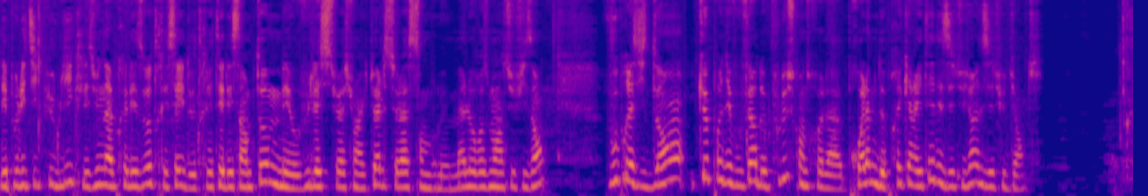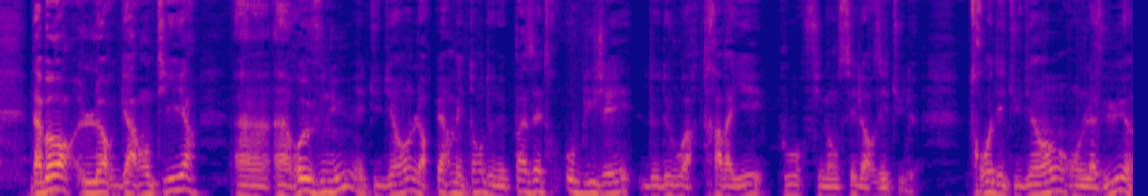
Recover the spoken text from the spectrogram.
Les politiques publiques, les unes après les autres, essayent de traiter les symptômes, mais au vu de la situation actuelle, cela semble malheureusement insuffisant. Vous, président, que pourriez-vous faire de plus contre le problème de précarité des étudiants et des étudiantes? D'abord, leur garantir un, revenu étudiant leur permettant de ne pas être obligés de devoir travailler pour financer leurs études. Trop d'étudiants, on l'a vu, euh,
